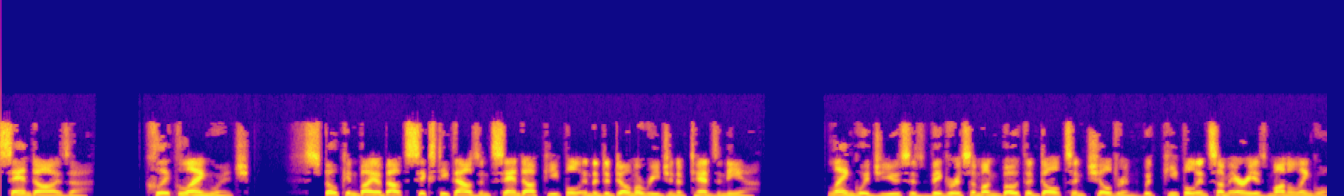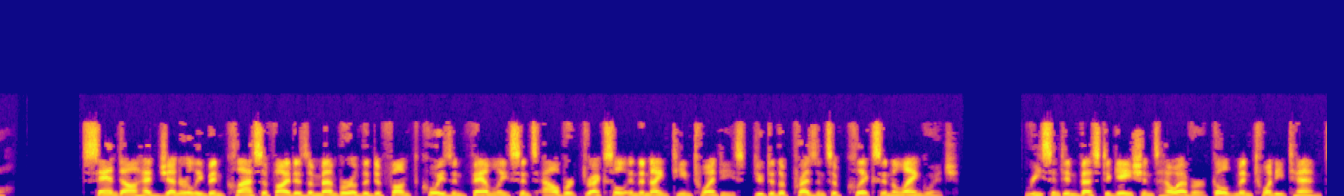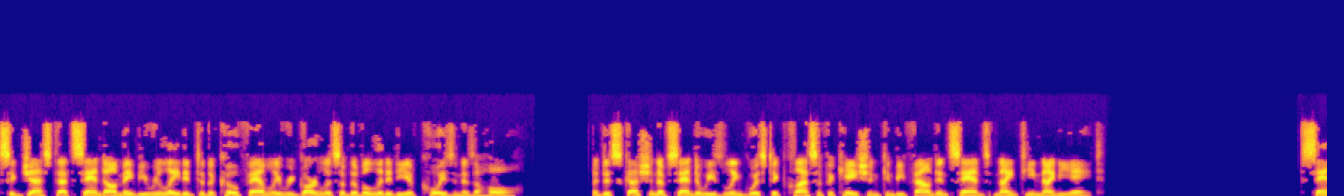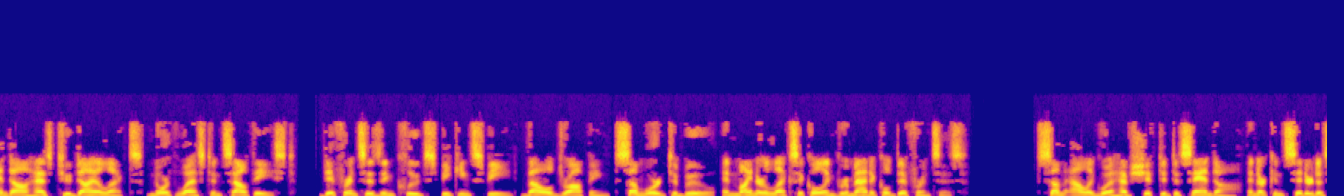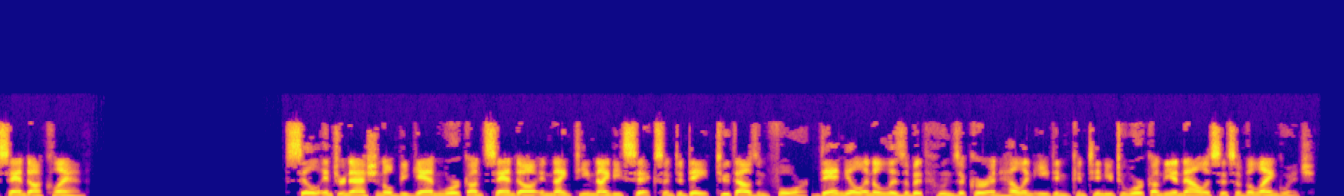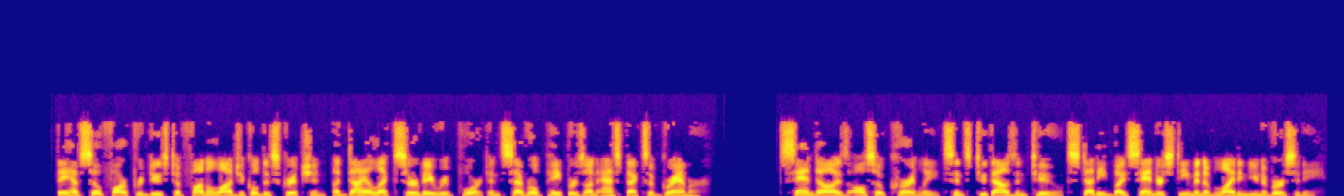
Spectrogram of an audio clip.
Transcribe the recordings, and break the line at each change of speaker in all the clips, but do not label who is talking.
Sandawe is a click language spoken by about 60,000 Sandawe people in the Dodoma region of Tanzania. Language use is vigorous among both adults and children, with people in some areas monolingual. Sandawe had generally been classified as a member of the defunct Khoisan family since Albert Drexel in the 1920s, due to the presence of clicks in the language. Recent investigations however Güldemann 2010 suggest that Sandawe may be related to the Khoe family regardless of the validity of Khoisan as a whole. A discussion of Sandawe's linguistic classification can be found in Sands 1998. Sandawe has two dialects, northwest and southeast. Differences include speaking speed, vowel dropping, some word taboo, and minor lexical and grammatical differences. Some Alagwa have shifted to Sandawe, and are considered a Sandawe clan. SIL International began work on Sandawe in 1996 and to date 2004, Daniel and Elizabeth Hunziker and Helen Eaton continue to work on the analysis of the language. They have so far produced a phonological description, a dialect survey report and several papers on aspects of grammar. Sandawe is also currently, since 2002, studied by Sander Steeman of Leiden University.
